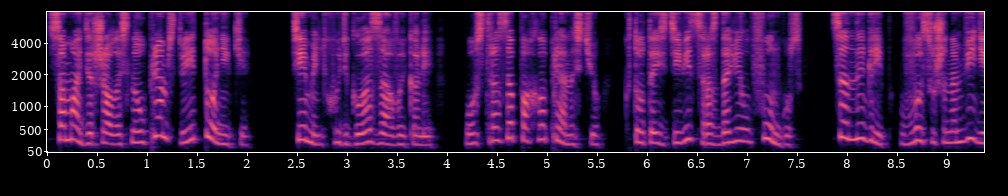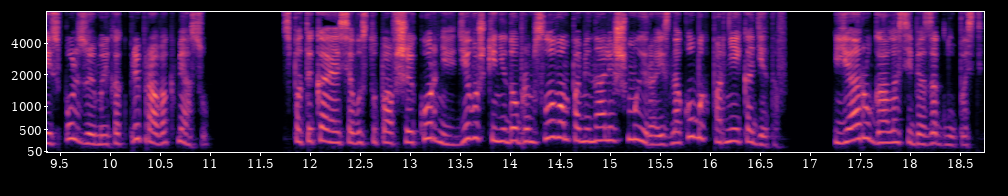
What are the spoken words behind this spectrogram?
Сама держалась на упрямстве и тонике. Темень хоть глаза выколи, Остро запахло пряностью. Кто-то из девиц раздавил фунгус, ценный гриб, в высушенном виде используемый как приправа к мясу. Спотыкаясь о выступавшие корни, девушки недобрым словом поминали шмыра и знакомых парней-кадетов. Я ругала себя за глупость.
